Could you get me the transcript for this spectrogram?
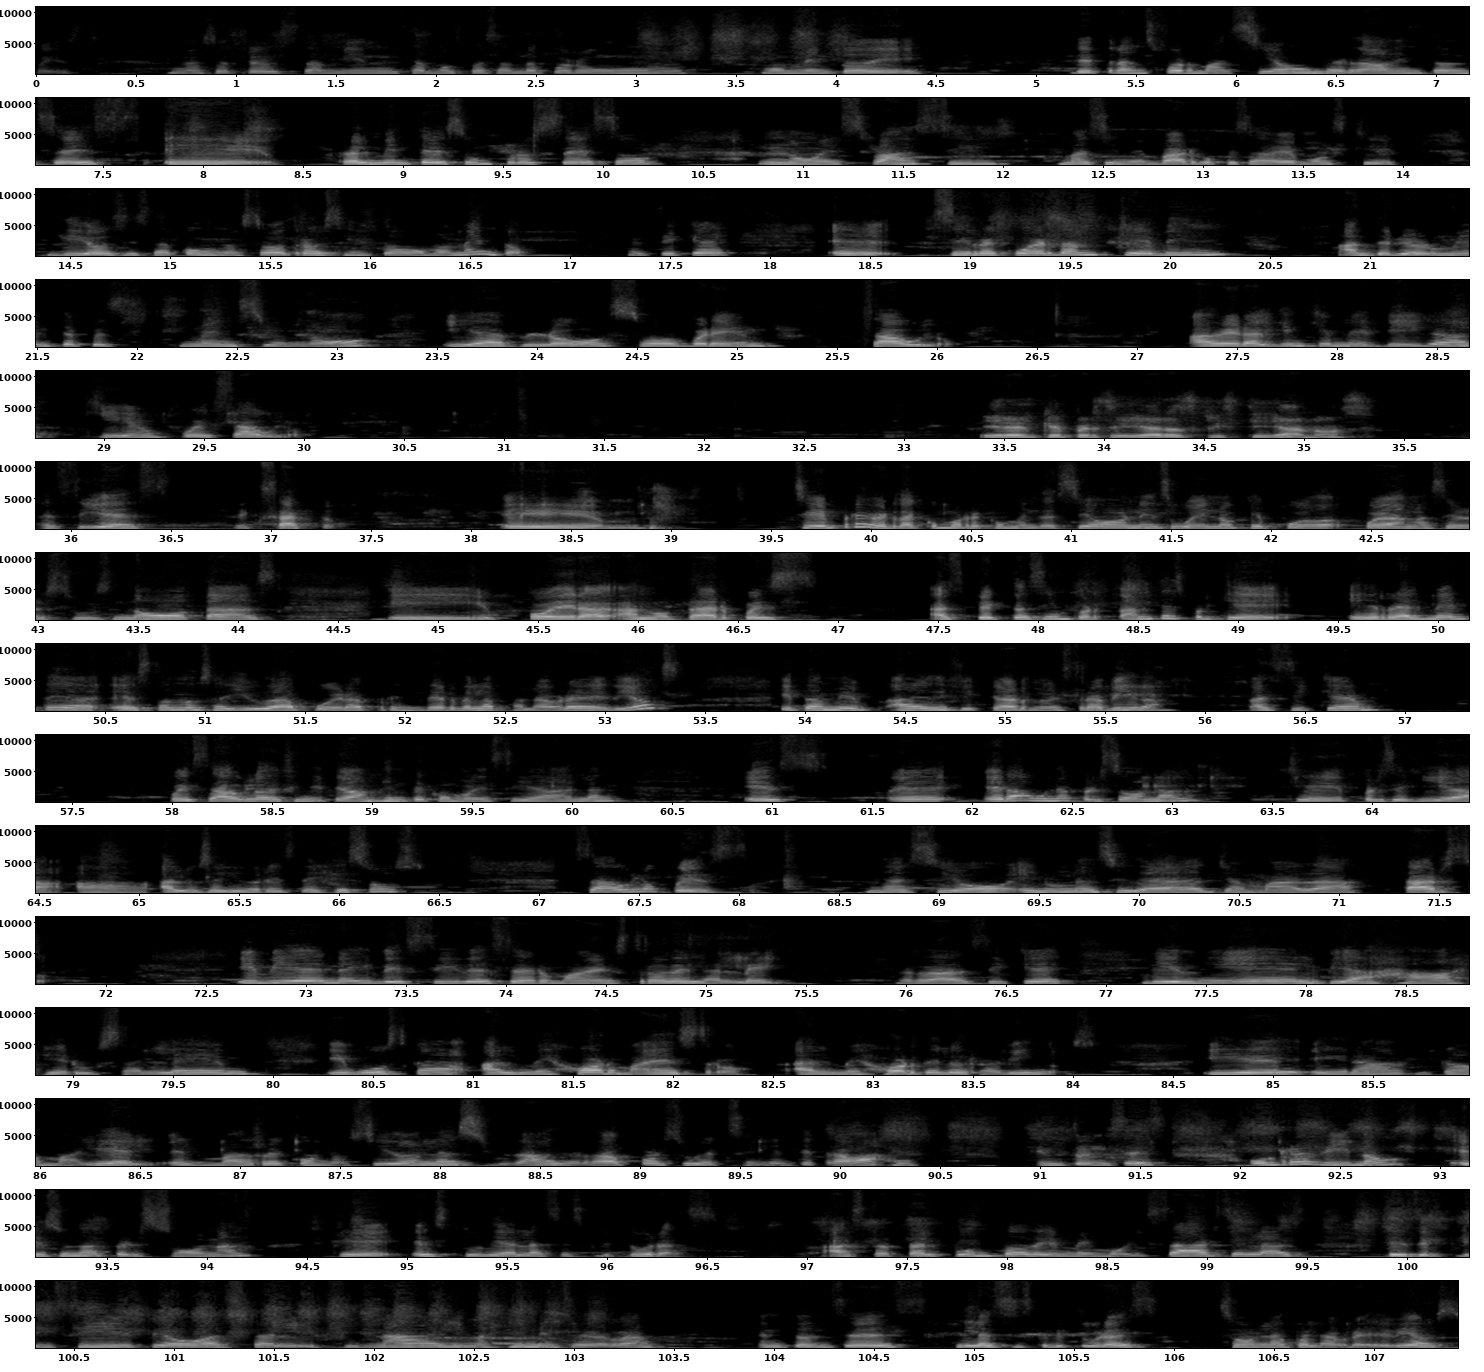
pues nosotros también estamos pasando por un momento de, transformación, ¿verdad? Entonces, eh, realmente es un proceso, no es fácil, más sin embargo, pues sabemos que Dios está con nosotros en todo momento. Así que, eh, si recuerdan, Kevin anteriormente pues mencionó y habló sobre Saulo. A ver, alguien que me diga quién fue Saulo. Era el que perseguía a los cristianos. Así es, exacto. Eh, siempre, ¿verdad? Como recomendación, es bueno que puedan hacer sus notas y poder anotar, pues, aspectos importantes porque eh, realmente esto nos ayuda a poder aprender de la palabra de Dios y también a edificar nuestra vida. Así que, pues hablo definitivamente, como decía Alan, es, eh, era una persona que perseguía a, los seguidores de Jesús. Saulo pues nació en una ciudad llamada Tarso y viene y decide ser maestro de la ley, ¿verdad? Así que viene él, viaja a Jerusalén y busca al mejor maestro, al mejor de los rabinos. Y él era Gamaliel, el más reconocido en la ciudad, ¿verdad? Por su excelente trabajo. Entonces, un rabino es una persona que estudia las escrituras hasta tal punto de memorizárselas desde el principio hasta el final, imagínense, ¿verdad? Entonces, las escrituras son la palabra de Dios.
